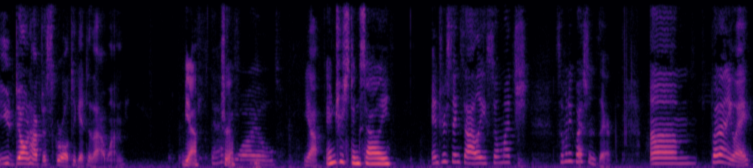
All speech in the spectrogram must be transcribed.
you don't have to scroll to get to that one. Yeah, That's true. wild. Yeah. Interesting, Sallie. Interesting, Sallie. So much so many questions there. Um, but anyway,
